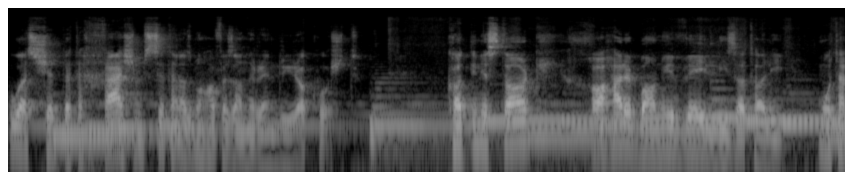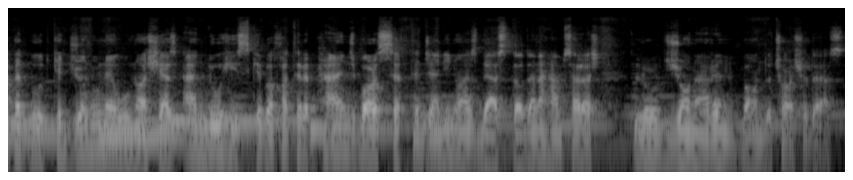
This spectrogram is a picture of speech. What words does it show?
او از شدت خشم ستن از محافظان رنری را کشت کاتلین استارک خواهر بانوی ویل لیزا تالی معتقد بود که جنون او ناشی از اندوهی است که به خاطر پنج بار سقط جنین و از دست دادن همسرش لورد جان ارن به آن دچار شده است.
